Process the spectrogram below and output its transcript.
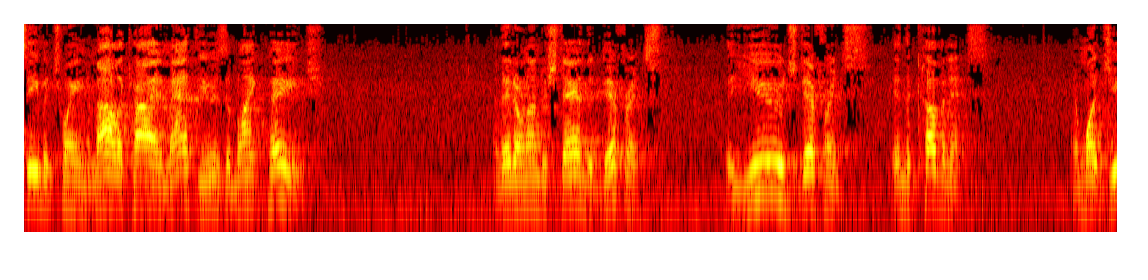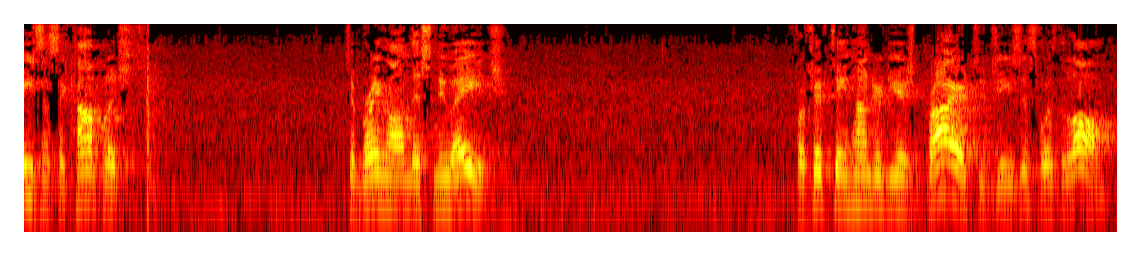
see between Malachi and Matthew is a blank page. And they don't understand the difference, the huge difference in the covenants and what Jesus accomplished to bring on this new age for 1500 years prior to Jesus was the law.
